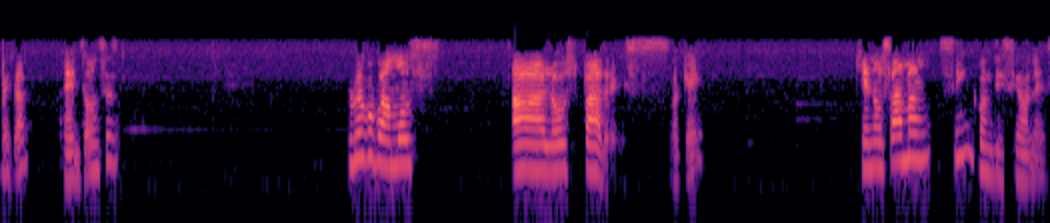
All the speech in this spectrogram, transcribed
¿Verdad? Entonces, luego vamos a los padres, ¿ok? Que nos aman sin condiciones,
